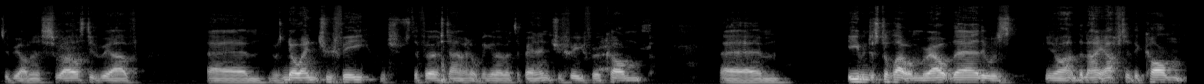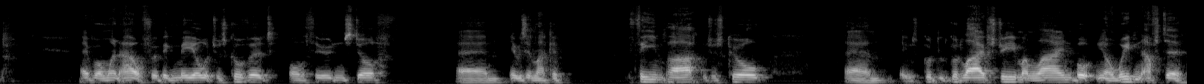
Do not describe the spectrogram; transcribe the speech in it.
to be honest. What else did we have? Um, there was no entry fee, which was the first time I don't think I've ever had to pay an entry fee for a comp. Um, even just stuff like when we were out there, there was, you know, the night after the comp, everyone went out for a big meal, which was covered, all the food and stuff. Um, it was in like a theme park, which was cool. Um, it was good, good live stream online, but you know, we didn't have to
